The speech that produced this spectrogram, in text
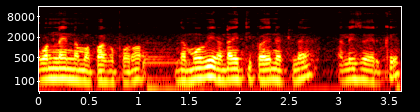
ஒன்லைன் நம்ம பார்க்க போகிறோம் இந்த மூவி ரெண்டாயிரத்தி பதினெட்டில் ரிலீஸ் ஆகிருக்கு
